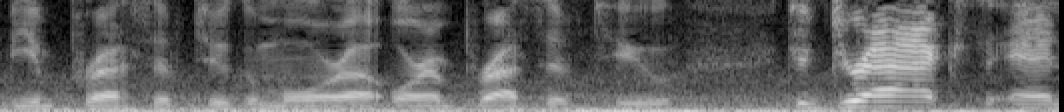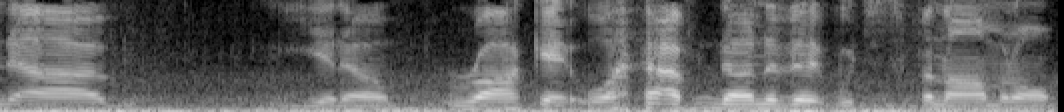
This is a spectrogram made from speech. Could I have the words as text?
be impressive to Gamora or impressive to to Drax, and uh, you know Rocket will have none of it, which is phenomenal.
